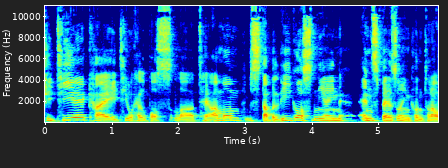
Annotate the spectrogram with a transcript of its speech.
citie kai tio helpos la teamon stabiligos niajn enspezojn kontraŭ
